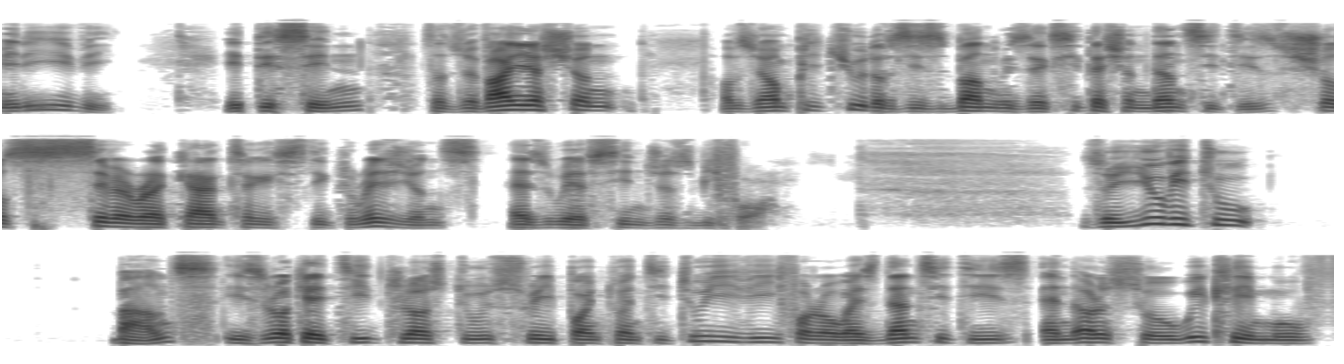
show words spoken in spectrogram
MeV. It is seen that the variation of the amplitude of this band with excitation densities shows several characteristic regions as we have seen just before. The UV2 bands is located close to 3.22 EV for lowest densities and also weakly move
